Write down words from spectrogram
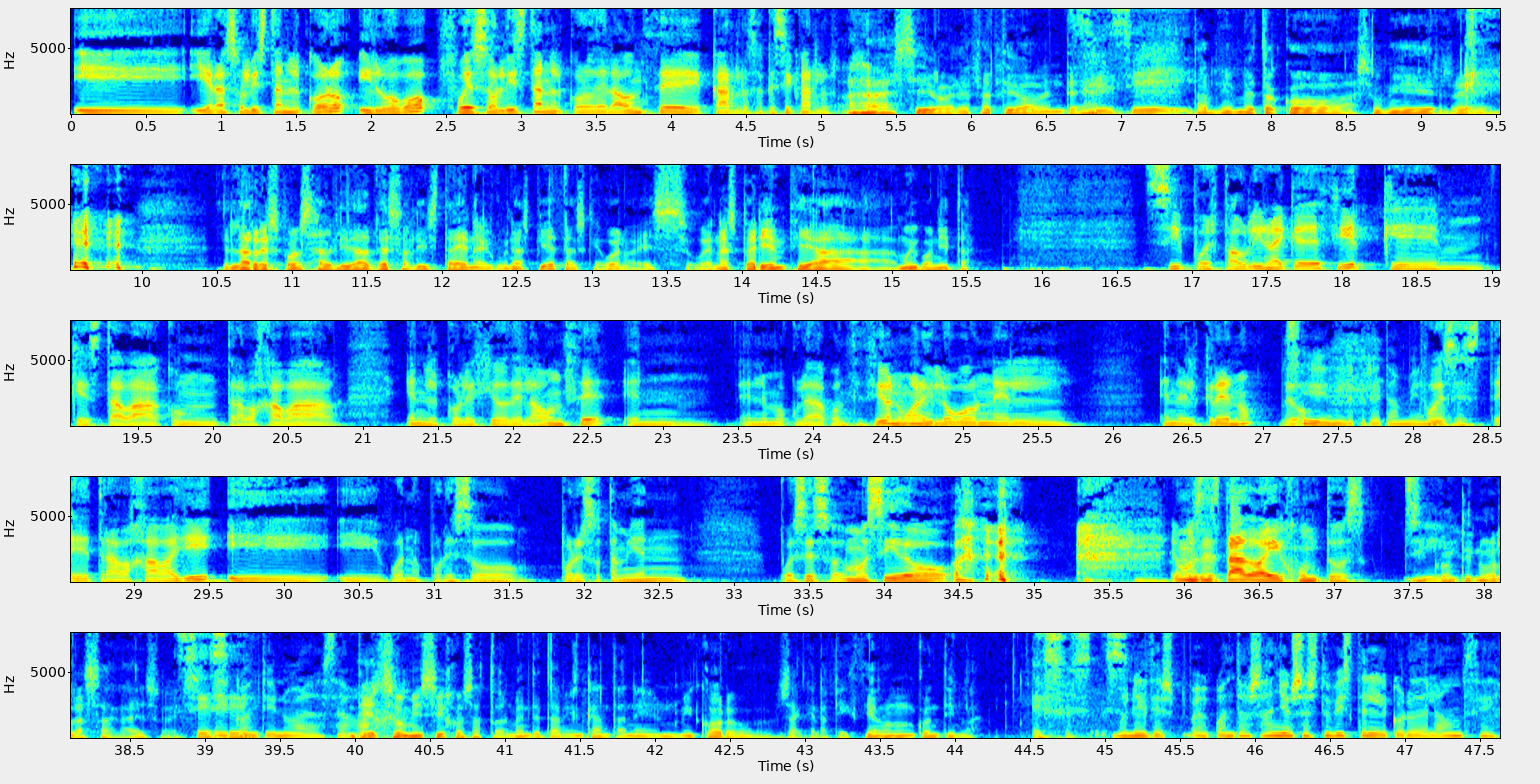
Y, y era solista en el coro y luego fue solista en el coro de la once Carlos, ¿a que sí, Carlos? Ah, sí, bueno, efectivamente. Sí, sí. También me tocó asumir eh, la responsabilidad de solista en algunas piezas, que bueno, es una experiencia muy bonita. Sí, pues Paulino hay que decir que, que estaba con, trabajaba en el colegio de la ONCE, en, en la Inmaculada Concepción, bueno, y luego en el, en el CRE, ¿no? Bego? Sí, en el CRE también. Pues este, trabajaba allí y, y, bueno, por eso, por eso también, pues eso, hemos sido, hemos estado ahí juntos. Sí. Y continúa la saga, eso es. Sí, y sí. continúa la saga. De hecho, mis hijos actualmente también cantan en mi coro, o sea que la ficción continúa. Eso es, es. Bueno, ¿y des- cuántos años estuviste en el coro de la once?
